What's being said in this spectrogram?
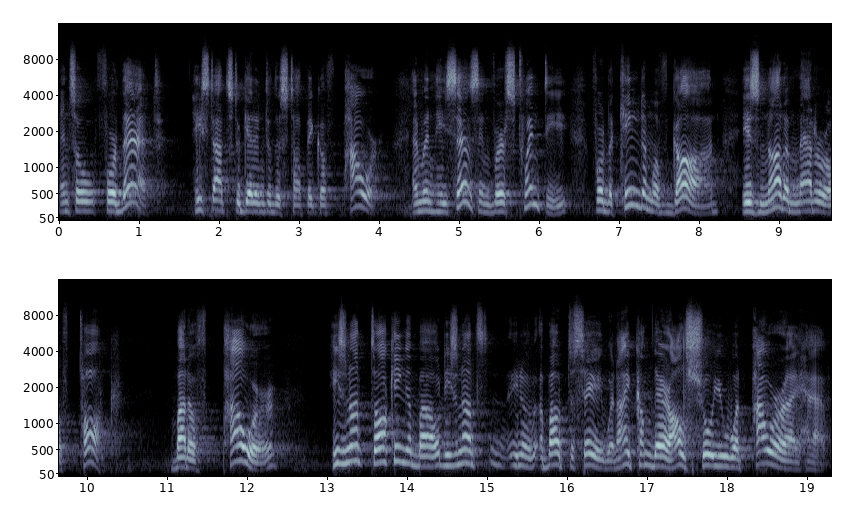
And so for that, he starts to get into this topic of power. And when he says in verse 20, For the kingdom of God is not a matter of talk, but of power, He's not talking about, he's not, you know, about to say, when I come there, I'll show you what power I have.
